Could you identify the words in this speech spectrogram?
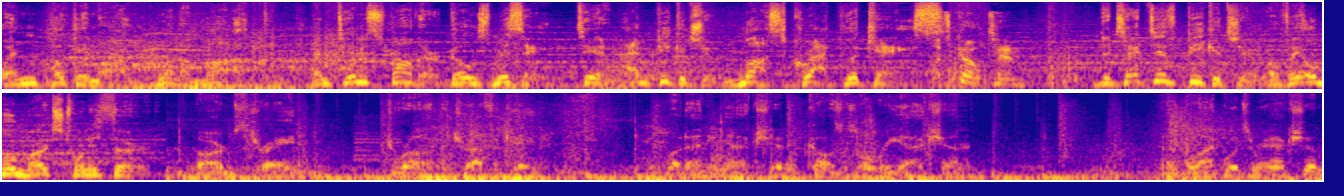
When Pokemon run amok and Tim's father goes missing, Tim and Pikachu must crack the case. Let's go, Tim. Detective Pikachu, available March 23rd. Arms trade, drug trafficking. But any action causes a reaction. And Blackwood's reaction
